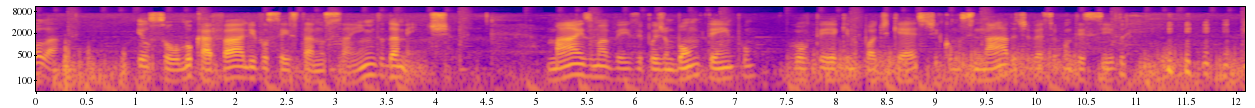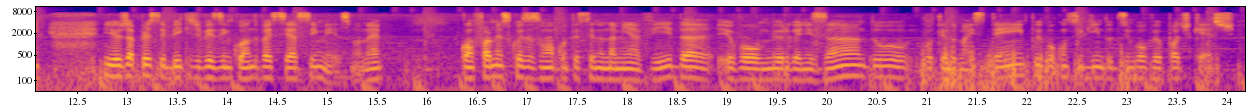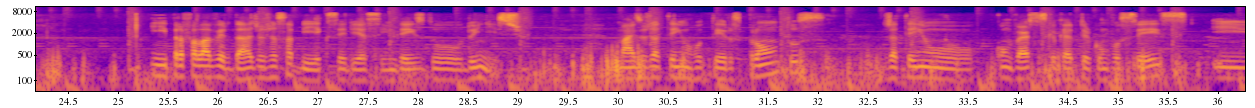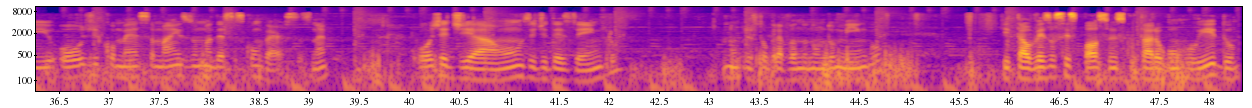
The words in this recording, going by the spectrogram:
Olá, eu sou o Lu Carvalho e você está no Saindo da Mente. Mais uma vez, depois de um bom tempo, voltei aqui no podcast como se nada tivesse acontecido. e eu já percebi que de vez em quando vai ser assim mesmo, né? Conforme as coisas vão acontecendo na minha vida, eu vou me organizando, vou tendo mais tempo e vou conseguindo desenvolver o podcast. E para falar a verdade, eu já sabia que seria assim desde o do início mas eu já tenho roteiros prontos, já tenho conversas que eu quero ter com vocês e hoje começa mais uma dessas conversas, né? Hoje é dia 11 de dezembro, eu estou gravando num domingo e talvez vocês possam escutar algum ruído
